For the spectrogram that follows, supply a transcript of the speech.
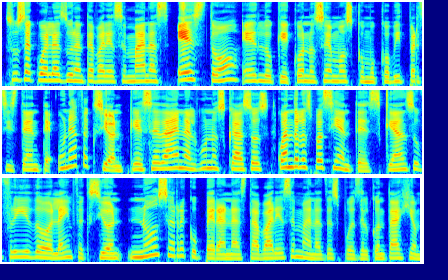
sus secuelas durante varias semanas. Esto es lo que conocemos como COVID persistente, una afección que se da en algunos casos cuando los pacientes que han sufrido la infección no se recuperan hasta varias semanas después del contagio.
